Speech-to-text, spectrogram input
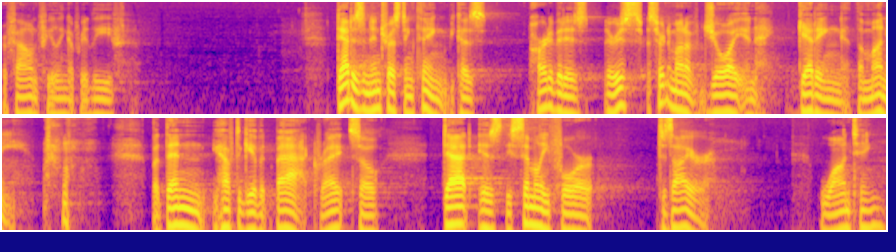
profound feeling of relief. Debt is an interesting thing because part of it is there is a certain amount of joy in getting the money, but then you have to give it back, right? So, debt is the simile for desire, wanting,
